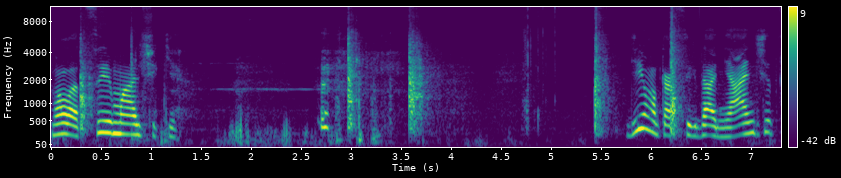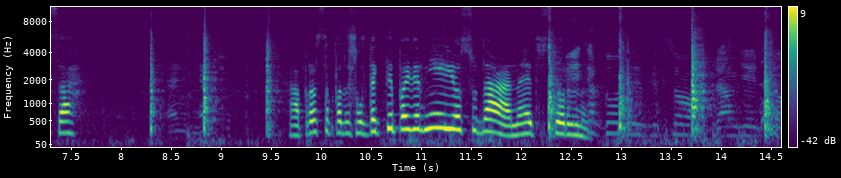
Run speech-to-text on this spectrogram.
Молодцы, мальчики. Дима, как всегда, нянчится. А просто подошел. Так ты поверни ее сюда, на эту сторону. Ветер дует в лицо, прям ей в лицо.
